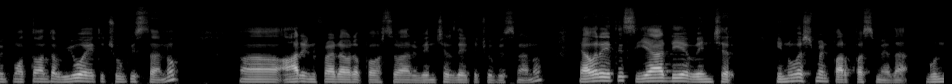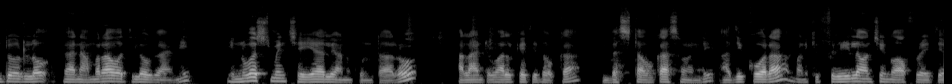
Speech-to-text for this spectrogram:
మీకు మొత్తం అంతా వ్యూ అయితే చూపిస్తాను. ఆర్ ఇన్ఫ్రా డెవలపర్స్ వారి వెంచర్ది అయితే చూపిస్తున్నాను. ఎవరైతే సిఆర్డిఏ వెంచర్ ఇన్వెస్ట్మెంట్ పర్పస్ మీద గుంటూరులో కానీ అమరావతిలో కానీ ఇన్వెస్ట్మెంట్ చేయాలి అనుకుంటారో అలాంటి వాళ్ళకైతే ఇది ఒక బెస్ట్ అవకాశం అండి. అది కూడా మనకి ఫ్రీ లాంచింగ్ ఆఫర్ అయితే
